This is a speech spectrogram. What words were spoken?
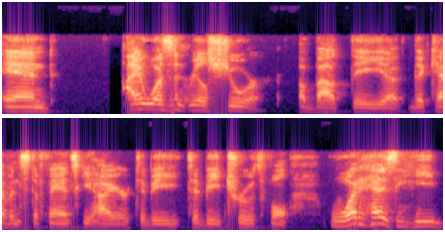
and I wasn't real sure about the uh, the Kevin Stefanski hire to be to be truthful. What has he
